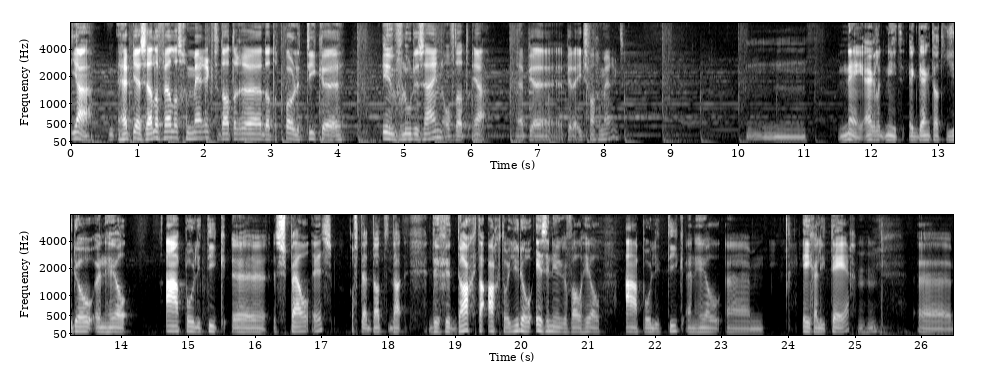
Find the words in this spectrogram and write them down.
ja, heb jij zelf wel eens gemerkt dat er, uh, dat er politieke invloeden zijn? Of dat, ja, heb je, heb je daar iets van gemerkt? Mm, nee, eigenlijk niet. Ik denk dat judo een heel apolitiek spel is. Of dat, dat, dat, de gedachte achter judo is in ieder geval heel apolitiek en heel um, egalitair. Mhm. Ehm,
